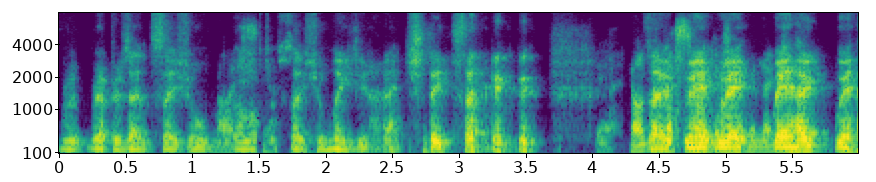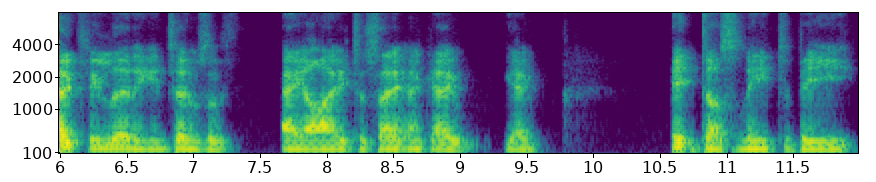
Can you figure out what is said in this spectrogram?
re represents social nice, a lot yeah. of social media actually. So, yeah, so we're we're we're, hope, we're hopefully learning in terms of AI to say, okay, you know, it does need to be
